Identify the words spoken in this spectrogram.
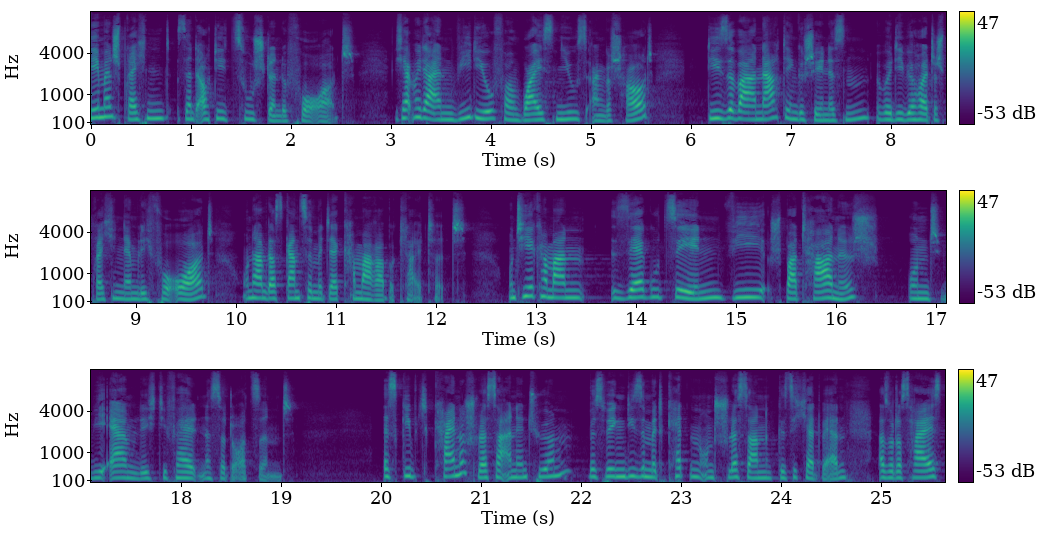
Dementsprechend sind auch die Zustände vor Ort. Ich habe mir da ein Video von Wise News angeschaut. Diese waren nach den Geschehnissen, über die wir heute sprechen, nämlich vor Ort und haben das Ganze mit der Kamera begleitet. Und hier kann man sehr gut sehen, wie spartanisch und wie ärmlich die Verhältnisse dort sind. Es gibt keine Schlösser an den Türen, weswegen diese mit Ketten und Schlössern gesichert werden. Also das heißt,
